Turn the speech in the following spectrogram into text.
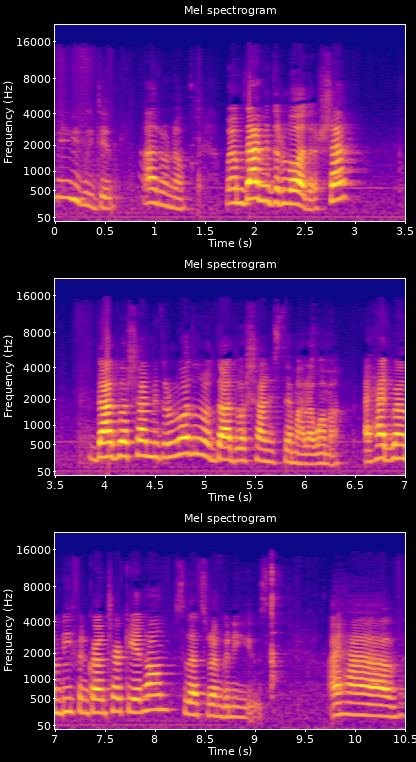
Maybe we do. I don't know. I had ground beef and ground turkey at home, so that's what I'm going to use. I have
